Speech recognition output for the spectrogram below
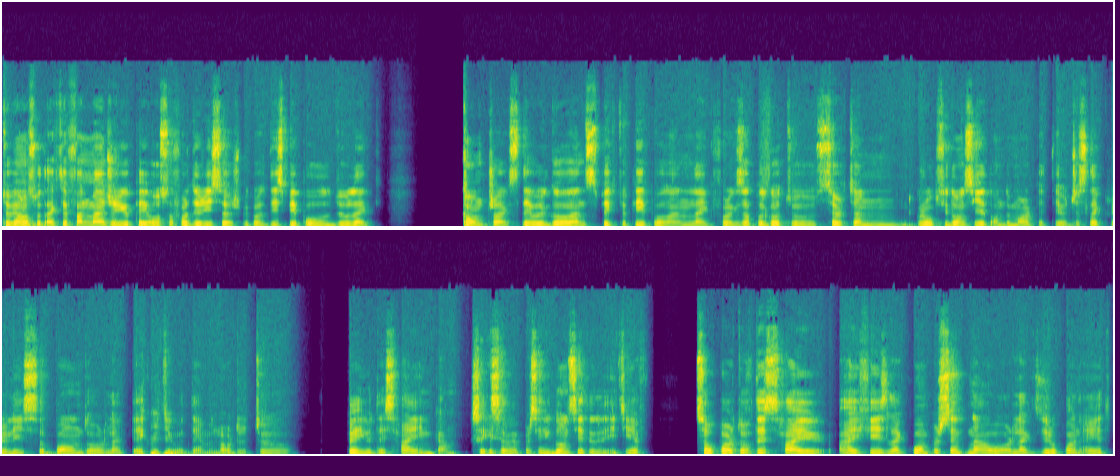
to be honest, with active fund manager, you pay also for the research because these people will do like contracts. They will go and speak to people and like, for example, go to certain groups. You don't see it on the market. They'll just like release a bond or like equity mm-hmm. with them in order to pay you this high income, six, seven percent. You don't see it in the ETF. So part of this high high fees, like one percent now or like zero point eight,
